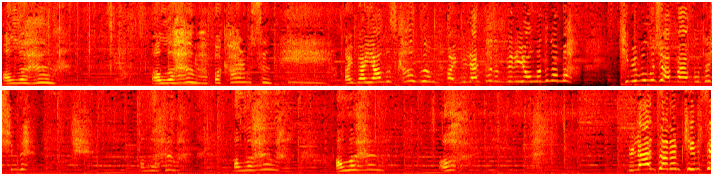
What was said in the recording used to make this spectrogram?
Allah'ım. Allah'ım bakar mısın? Ay ben yalnız kaldım. Ay Bülent Hanım beni yolladın ama kimi bulacağım ben burada şimdi? Allah'ım. Allah'ım. Allah'ım. Oh. Bülent Hanım kimse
